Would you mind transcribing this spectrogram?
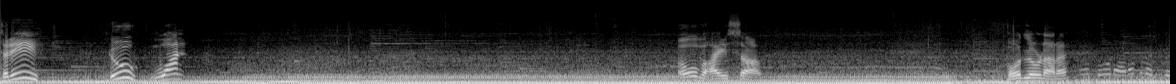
थ्री टू वन ओ भाई साहब। बहुत लोड आ रहा है। लोड आ रहा है क्लच पे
